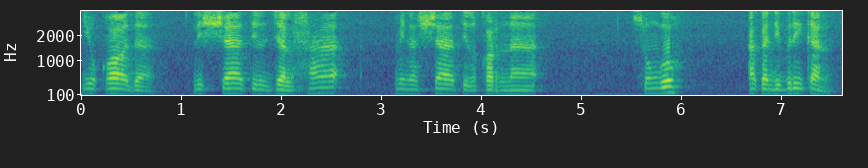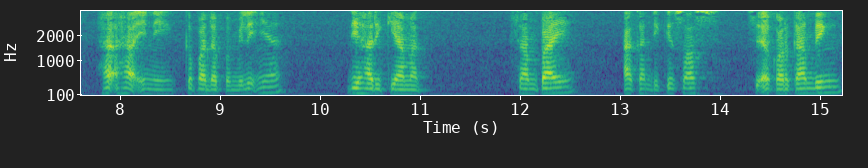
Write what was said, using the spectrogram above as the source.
yuqada lisyatil jalha minasyatil qarna." Sungguh akan diberikan hak-hak ini kepada pemiliknya di hari kiamat sampai akan dikisos seekor kambing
